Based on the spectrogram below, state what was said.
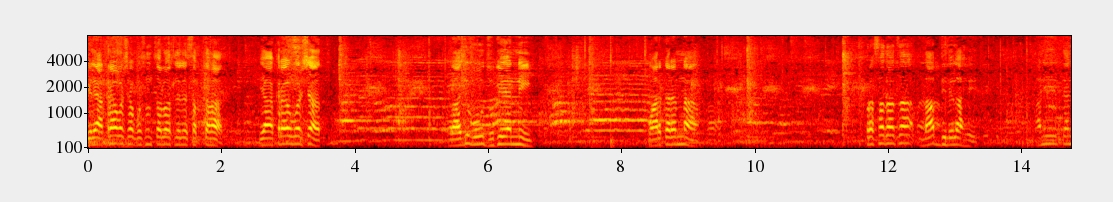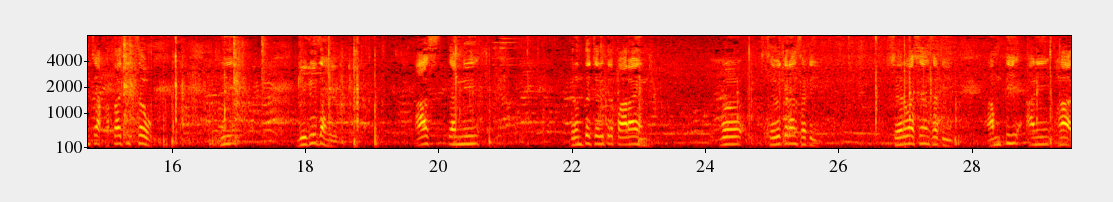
गेल्या अकरा वर्षापासून चालू असलेल्या सप्ताहात या अकरा वर्षात राजू भाऊ झुगे यांनी वारकऱ्यांना प्रसादाचा लाभ दिलेला आहे आणि त्यांच्या हाताची चव ही वेगळीच आहे. आज त्यांनी ग्रंथचरित्र पारायण व सेवेकरांसाठी शहरवासियांसाठी आमटी आणि भात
